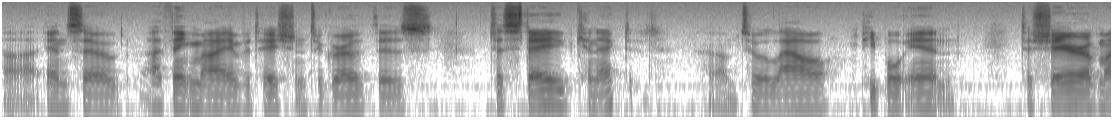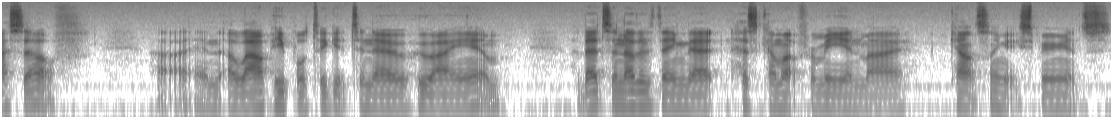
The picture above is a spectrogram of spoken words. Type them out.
Uh, and so I think my invitation to growth is to stay connected, um, to allow people in, to share of myself, uh, and allow people to get to know who I am. That's another thing that has come up for me in my counseling experience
